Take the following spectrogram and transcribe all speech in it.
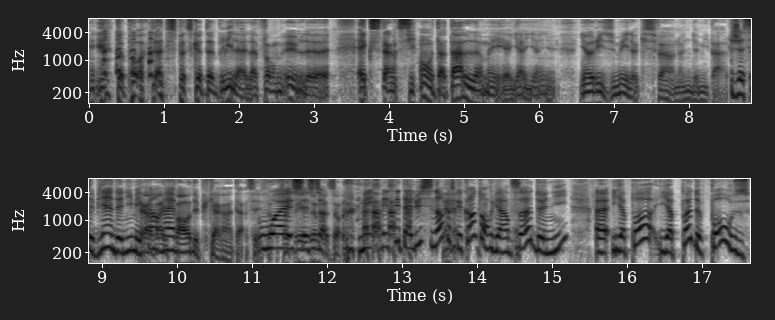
t'as pas, là, c'est parce que tu as pris la, formule euh, extension totale, là, mais il y a, y a, un résumé, là, qui se fait en une demi-page. Je sais bien, Denis, mais quand même. fort depuis 40 ans, c'est ouais, c'est ça. mais, mais c'est hallucinant parce que quand on regarde ça, Denis, euh, il n'y a pas, il a pas de pause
